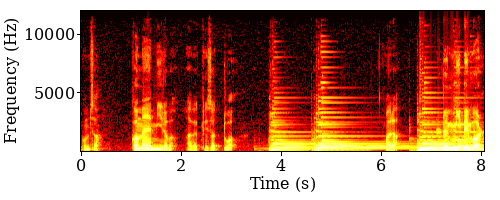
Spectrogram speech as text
Comme ça. Comme un mi là-bas, avec les autres doigts. Voilà. Le mi bémol.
